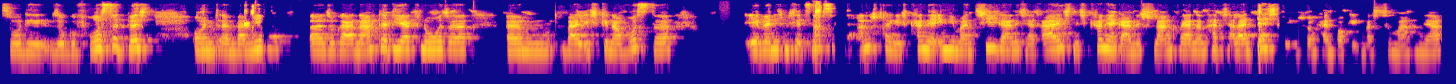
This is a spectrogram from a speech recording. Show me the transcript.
so die so gefrustet bist. Und ähm, bei mir äh, sogar nach der Diagnose, ähm, weil ich genau wusste, wenn ich mich jetzt noch so anstrenge, ich kann ja irgendwie mein Ziel gar nicht erreichen, ich kann ja gar nicht schlank werden, dann hatte ich allein deswegen schon keinen Bock, irgendwas zu machen, ja.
